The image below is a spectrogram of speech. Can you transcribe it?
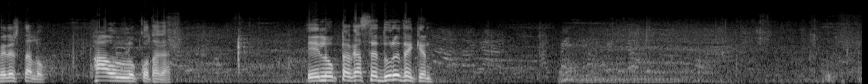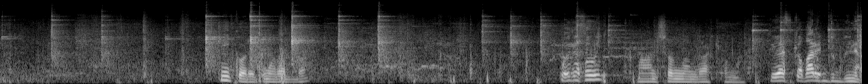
ফেরেস্তা লোক ফাউল লোক কোথাকার। এই লোকটার কাছ থেকে দূরে থাকেন। কি করে তোমার আব্বা? ওই গেছে ওই মান সম্মান রাখতো না। তুই আজকে বাড়ি ঢুকবি না।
